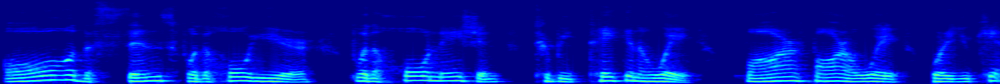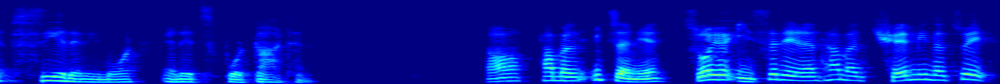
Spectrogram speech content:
all the sins for the whole year, for the whole nation to be taken away, far, far away, where you can't see it anymore and it's forgotten. 然后他们一整年，所有以色列人他们全民的罪，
